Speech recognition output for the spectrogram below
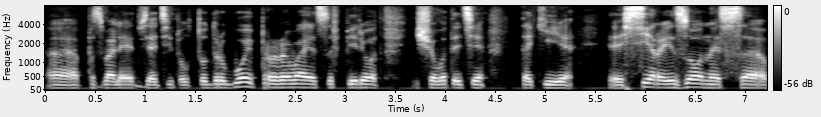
э, позволяет взять титул, то другой прорывается вперед. Еще вот эти такие э, серые зоны с э,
